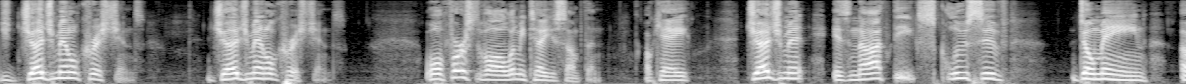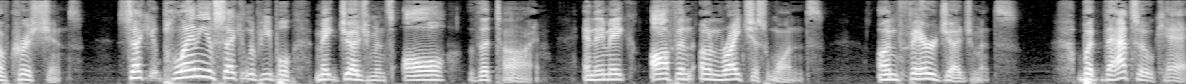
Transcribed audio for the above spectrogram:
Judgmental Christians. Judgmental Christians. Well, first of all, let me tell you something. Okay? Judgment is not the exclusive domain of Christians. Secu- plenty of secular people make judgments all the time, and they make often unrighteous ones, unfair judgments. But that's okay.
